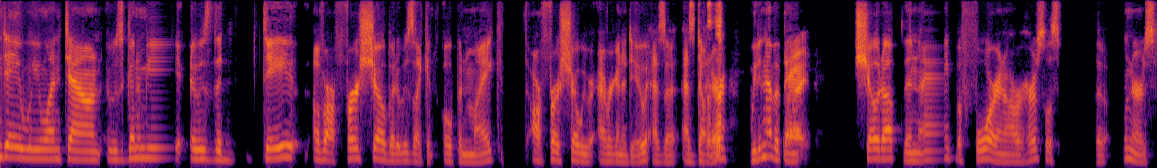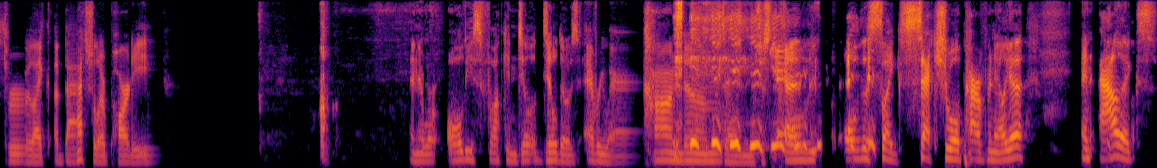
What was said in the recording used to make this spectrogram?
day we went down it was going to be it was the day of our first show but it was like an open mic our first show we were ever going to do as a as daughter we didn't have a band Right. showed up the night before in our rehearsal the owners threw like a bachelor party and there were all these fucking dildos everywhere condoms and just all, all this like sexual paraphernalia. And alex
